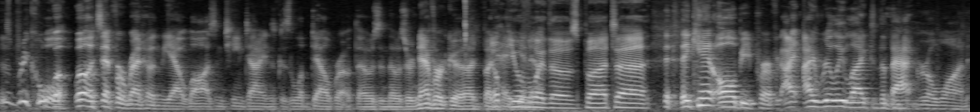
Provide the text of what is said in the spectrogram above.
this is pretty cool. Well, well, except for Red Hood and the Outlaws and Teen Titans because Lobdell wrote those, and those are never good. But nope, hey, you you know. avoid those. But uh, they can't all be perfect. I, I really liked the Batgirl one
